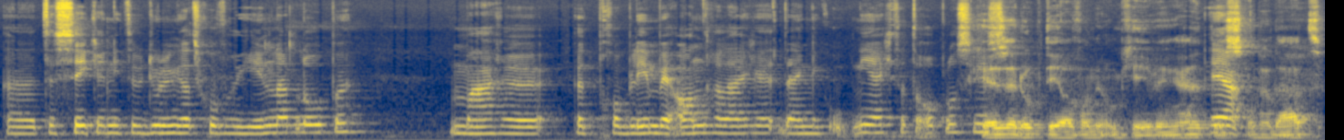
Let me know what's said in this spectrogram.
Eh, het is zeker niet de bedoeling dat je over je heen laat lopen. Maar eh, het probleem bij anderen leggen, denk ik ook niet echt dat de oplossing Jij is. bent ook deel van je omgeving. Hè? Dus Ja. inderdaad,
